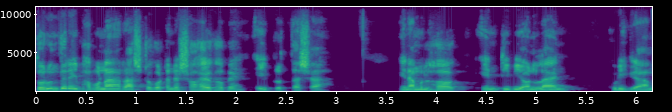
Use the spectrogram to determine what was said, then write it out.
তরুণদের এই ভাবনা রাষ্ট্র গঠনে সহায়ক হবে এই প্রত্যাশা। Enamul Haque, NTV online, Kurigram.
